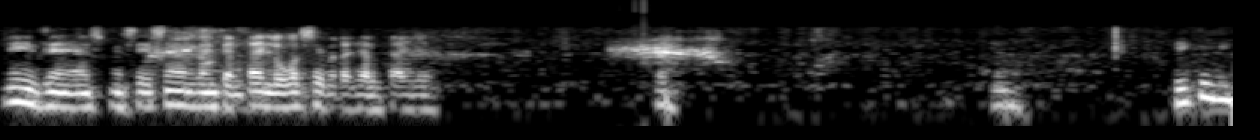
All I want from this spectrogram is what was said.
نہیں اس میں سے اس میں چلتا ہے، لوگوں سے پتہ چلتا ہے یہ۔ ٹھیک ہے جی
